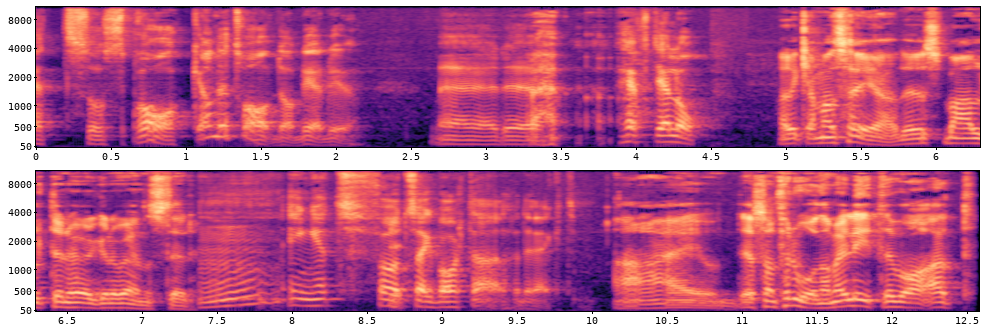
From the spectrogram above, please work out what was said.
rätt så sprakande travdag blev det ju. Med eh, häftiga lopp. Ja, det kan man säga. Det small till höger och vänster. Mm, inget förutsägbart där direkt. Nej, det som förvånar mig lite var att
